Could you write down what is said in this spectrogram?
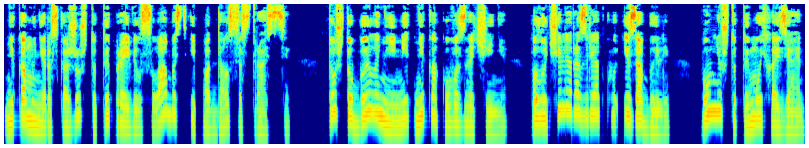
никому не расскажу, что ты проявил слабость и поддался страсти. То, что было, не имеет никакого значения. Получили разрядку и забыли. Помню, что ты мой хозяин,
